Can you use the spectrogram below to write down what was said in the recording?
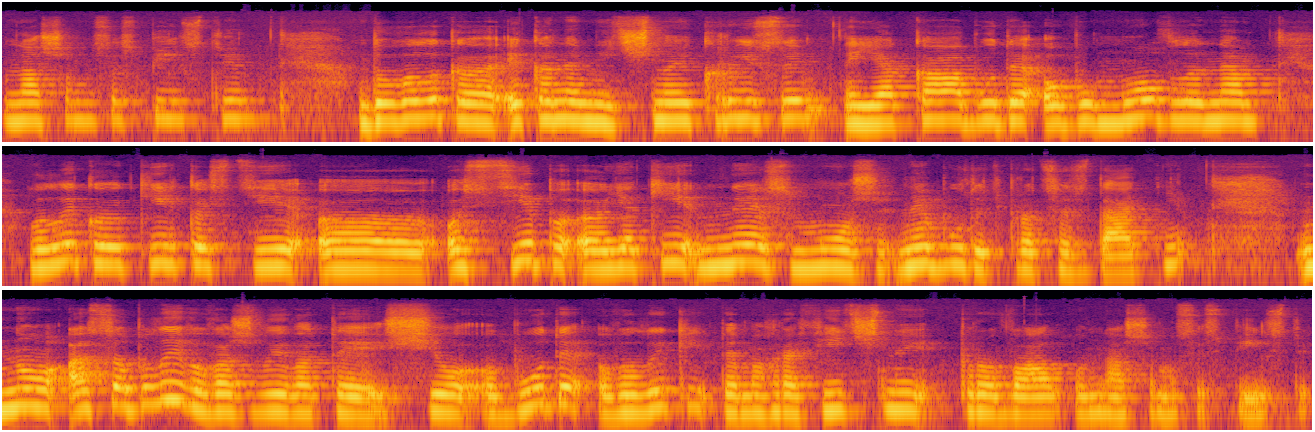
в нашому суспільстві, до великої економічної кризи, яка буде обумовлена великою кількості е, осіб, е, які не зможуть, не будуть працездатні. Ну особливо важливо те, що буде великий демографічний провал у нашому суспільстві.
